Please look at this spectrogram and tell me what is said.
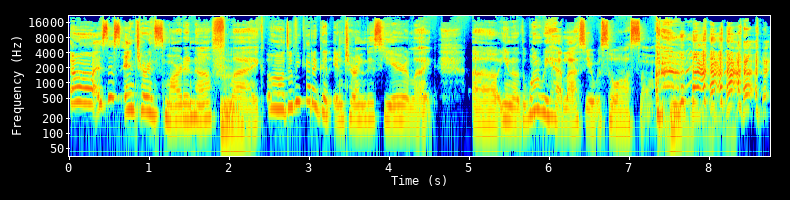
uh, is this intern smart enough? Mm. Like, oh, did we get a good intern this year? Like, uh, you know, the one we had last year was so awesome.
